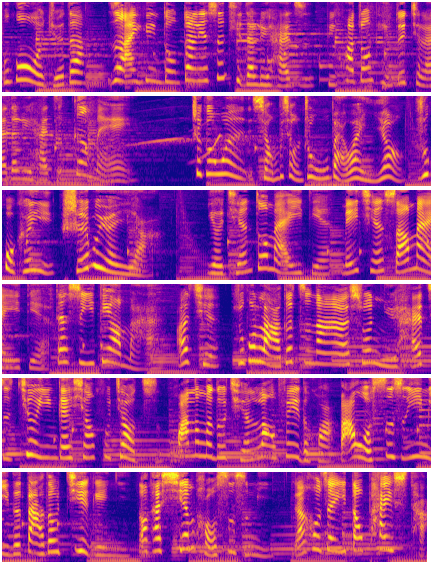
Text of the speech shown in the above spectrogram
不过我觉得热爱运动、锻炼身体的女孩子，比化妆品堆起来的女孩子更美。这跟问想不想中五百万一样，如果可以，谁不愿意啊？有钱多买一点，没钱少买一点，但是一定要买。而且，如果哪个直男说女孩子就应该相夫教子，花那么多钱浪费的话，把我四十一米的大刀借给你，让他先跑四十米，然后再一刀拍死他。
